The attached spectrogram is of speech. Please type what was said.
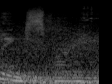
Killing spree.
